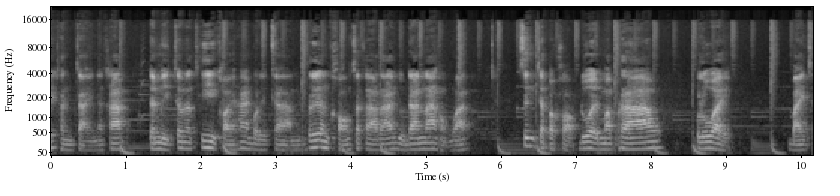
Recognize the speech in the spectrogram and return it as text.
พทันใจนะครับ จะมีเจ้าหน้าที่คอยให้บริการเรื่องของสการะอยู่ด้านหน้าของวัด ซึ่งจะประกอบด้วยมะพร้าว กล้วย ใบช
